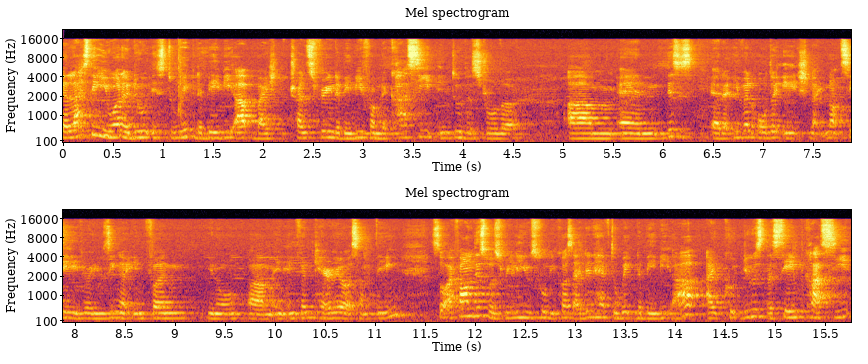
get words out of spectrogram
the last thing you want to do is to wake the baby up by transferring the baby from the car seat into the stroller. Um, and this is at an even older age, like not say if you're using an infant, you know, um, an infant carrier or something. So I found this was really useful because I didn't have to wake the baby up. I could use the same car seat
